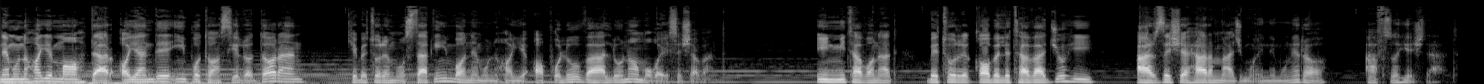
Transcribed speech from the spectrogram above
نمونه های ماه در آینده این پتانسیل را دارند که به طور مستقیم با نمونه های آپولو و لونا مقایسه شوند. این می تواند به طور قابل توجهی ارزش هر مجموعه نمونه را افزایش دهد.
